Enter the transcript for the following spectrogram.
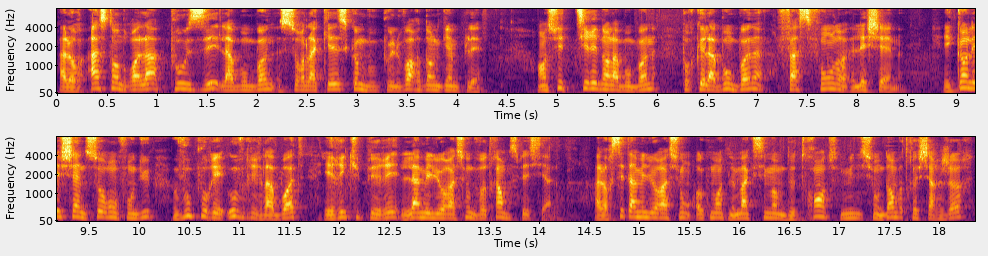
Alors à cet endroit-là, posez la bonbonne sur la caisse comme vous pouvez le voir dans le gameplay. Ensuite, tirez dans la bonbonne pour que la bonbonne fasse fondre les chaînes. Et quand les chaînes seront fondues, vous pourrez ouvrir la boîte et récupérer l'amélioration de votre arme spéciale. Alors cette amélioration augmente le maximum de 30 munitions dans votre chargeur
